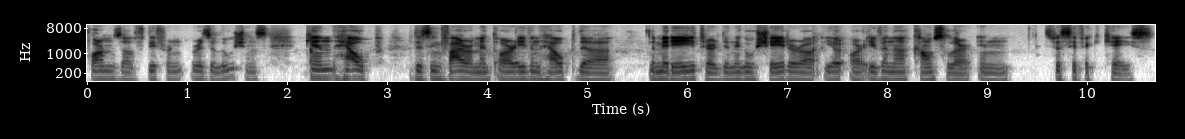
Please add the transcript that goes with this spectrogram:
forms of different resolutions can help this environment or even help the the mediator the negotiator or, or even a counselor in specific case.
